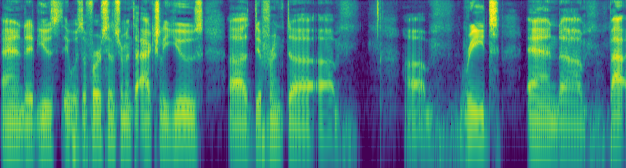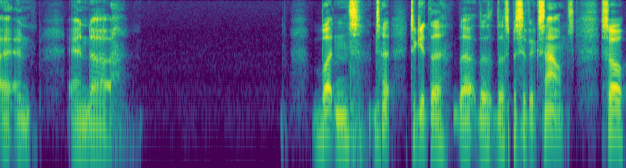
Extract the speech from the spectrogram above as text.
and it used it was the first instrument to actually use uh, different uh, um, um, reeds and um, ba- and and uh, buttons to, to get the, the, the the specific sounds. So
